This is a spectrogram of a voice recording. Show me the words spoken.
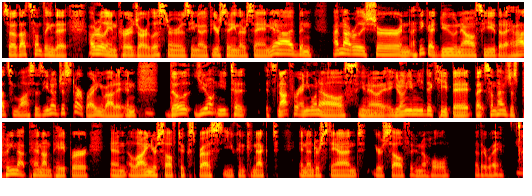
So that's something that I would really encourage our listeners. You know, if you're sitting there saying, yeah, I've been, I'm not really sure. And I think I do now see that I have had some losses, you know, just start writing about it. And mm-hmm. though you don't need to, it's not for anyone else. You know, mm-hmm. you don't even need to keep it, but sometimes just putting that pen on paper and allowing yourself to express, you can connect and understand yourself in a whole other way. Yeah.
